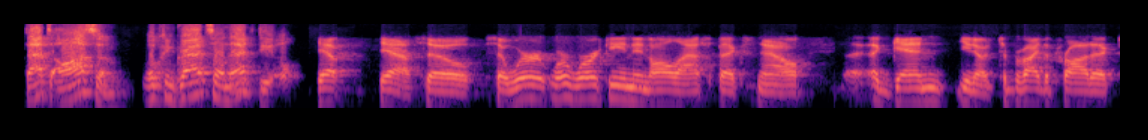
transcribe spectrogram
That's awesome. Well, congrats on that deal. Yep. Yeah. So so we're we're working in all aspects now again, you know, to provide the product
